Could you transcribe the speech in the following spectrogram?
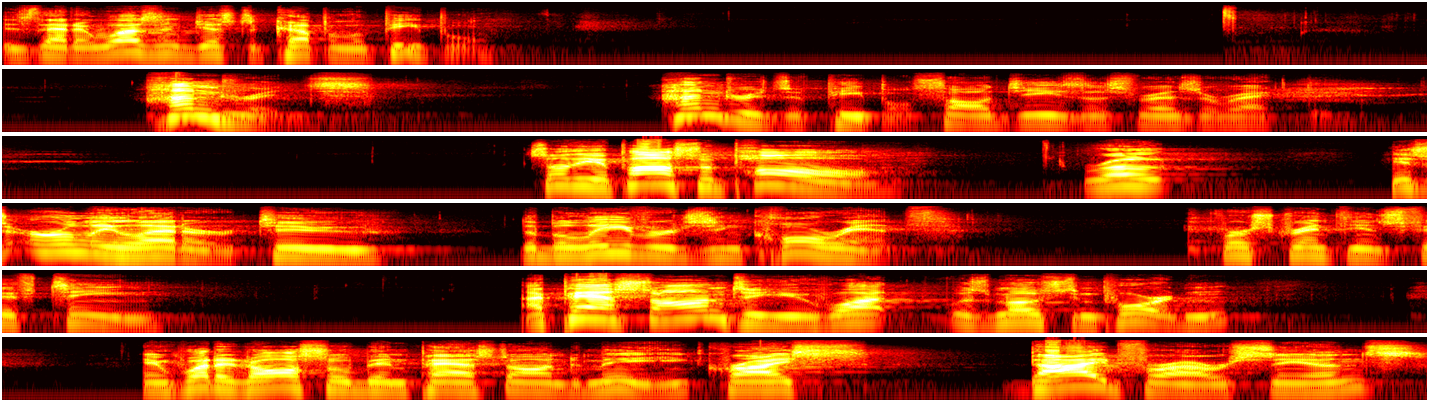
is that it wasn't just a couple of people. Hundreds, hundreds of people saw Jesus resurrected. So the Apostle Paul wrote his early letter to the believers in Corinth, 1 Corinthians 15. I passed on to you what was most important and what had also been passed on to me. Christ died for our sins,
